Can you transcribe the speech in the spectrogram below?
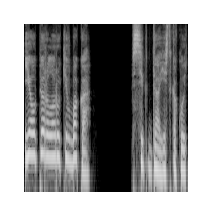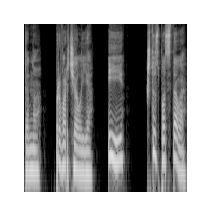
Я уперла руки в бока. «Всегда есть какое-то «но», — проворчала я. «И? Что с подстава?»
